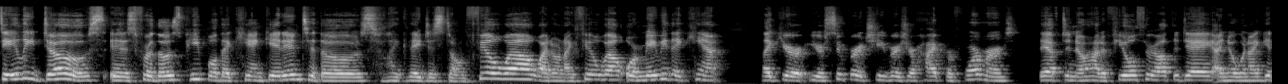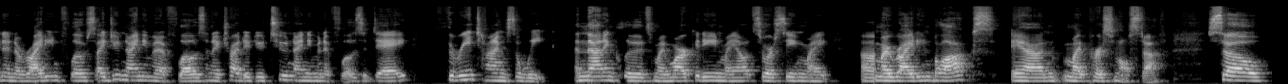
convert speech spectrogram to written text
daily dose is for those people that can't get into those, like they just don't feel well. Why don't I feel well? Or maybe they can't, like your your super achievers, your high performers, they have to know how to fuel throughout the day. I know when I get in a writing flow, so I do 90 minute flows and I try to do two 90 minute flows a day, three times a week. And that includes my marketing, my outsourcing, my uh, my writing blocks and my personal stuff. So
